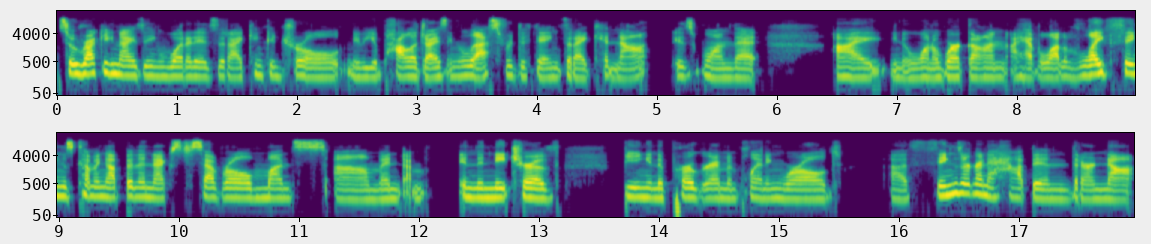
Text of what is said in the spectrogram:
so recognizing what it is that I can control, maybe apologizing less for the things that I cannot is one that I, you know, want to work on. I have a lot of life things coming up in the next several months. Um, and I'm in the nature of being in the program and planning world, uh, things are going to happen that are not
